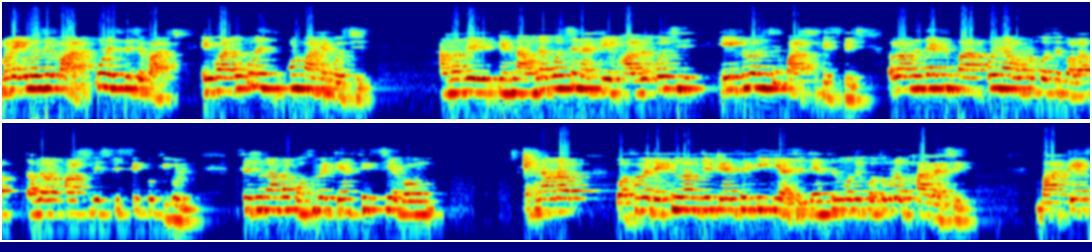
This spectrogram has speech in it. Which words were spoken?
মানে এগুলো হচ্ছে পার্ট কোন স্পিচে পার্ট এই ওয়ার্ডটা কোন কোন পার্টে পড়ছে আমাদের নাউনে না নাকি ভাবে পড়ছি এইগুলো হচ্ছে অফ স্পিচ তাহলে আমরা যদি একটা বাক্যই না গঠন করতে পারলাম, তাহলে আমরা অফ স্পিচ শিখব কি করে? সেই জন্য আমরা প্রথমে টেন্স শিখছি এবং এখানে আমরা প্রথমে দেখলাম যে টেন্সে কি কি আছে। টেন্সের মধ্যে কতগুলো ভাগ আছে বা টেন্স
